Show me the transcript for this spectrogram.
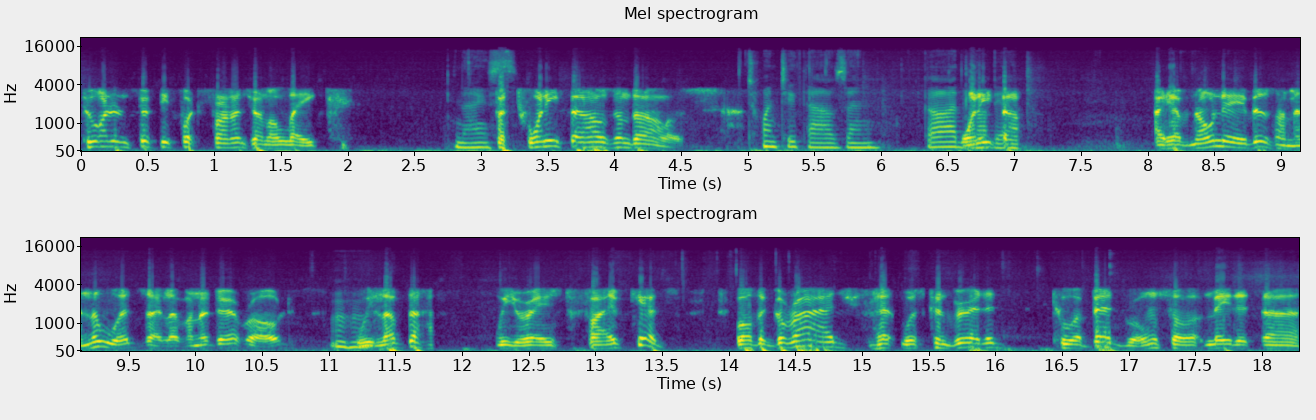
250 foot frontage on a lake Nice. for twenty thousand dollars. Twenty thousand. God Twenty love I have no neighbors. I'm in the woods. I live on a dirt road. We loved the house. We raised five kids. Well, the garage was converted to a bedroom, so it made it uh,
